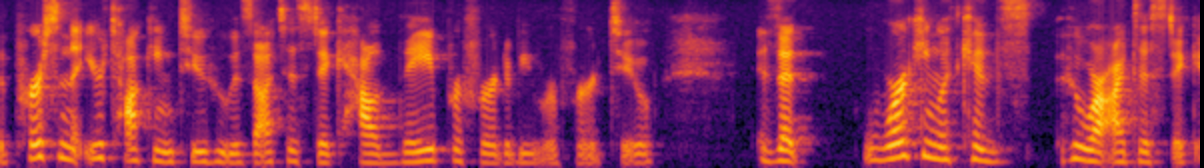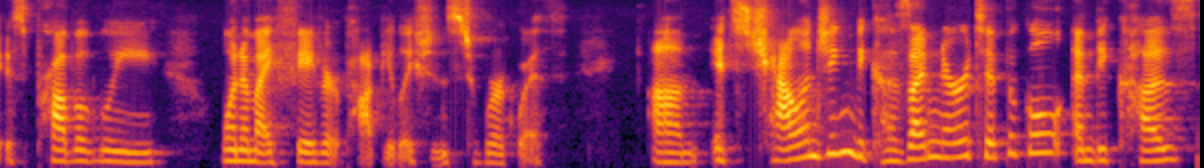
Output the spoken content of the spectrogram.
the person that you're talking to who is autistic how they prefer to be referred to is that working with kids who are autistic is probably one of my favorite populations to work with. Um, it's challenging because I'm neurotypical and because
